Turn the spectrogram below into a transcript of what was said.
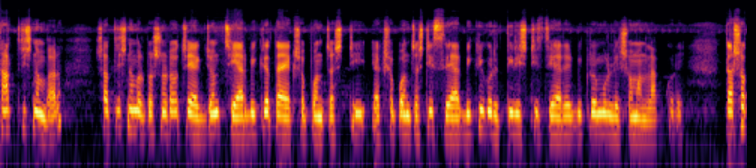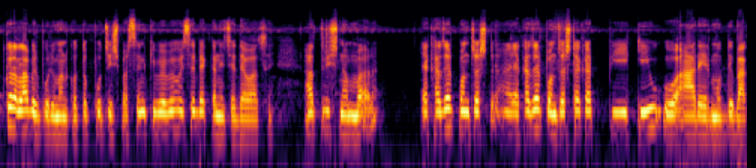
সাঁত্রিশ নাম্বার সাঁত্রিশ নম্বর প্রশ্নটা হচ্ছে, একজন চেয়ার বিক্রেতা একশো পঞ্চাশটি একশো পঞ্চাশটি চেয়ার বিক্রি করে তিরিশটি চেয়ারের বিক্রয় মূল্যের সমান লাভ করে। তার শতকরা লাভের পরিমাণ কত? পঁচিশ পার্সেন্ট কীভাবে হয়েছে? ব্যাখ্যা নিচে দেওয়া আছে। আটত্রিশ নম্বর, এক হাজার পঞ্চাশ এক হাজার পঞ্চাশ টাকা পি কিউ ও আর এর মধ্যে ভাগ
